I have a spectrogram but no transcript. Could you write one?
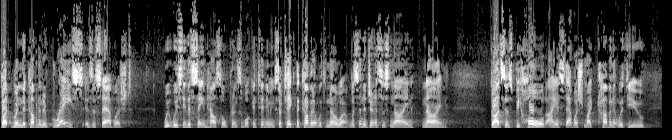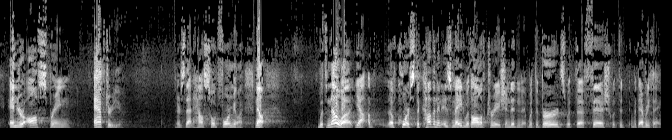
But when the covenant of grace is established, we, we, see the same household principle continuing. So take the covenant with Noah. Listen to Genesis 9, 9. God says, Behold, I establish my covenant with you and your offspring after you. There's that household formula. Now, with Noah, yeah, of, of, course, the covenant is made with all of creation, didn't it? With the birds, with the fish, with the, with everything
